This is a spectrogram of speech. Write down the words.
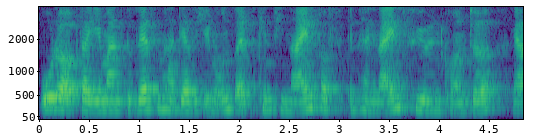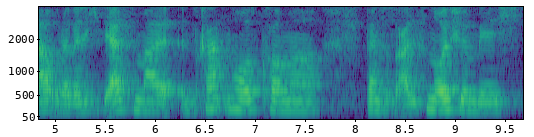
oder ob da jemand gesessen hat, der sich in uns als Kind hinein, hineinfühlen konnte, ja, oder wenn ich das erste Mal ins Krankenhaus komme, dann ist das alles neu für mich.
